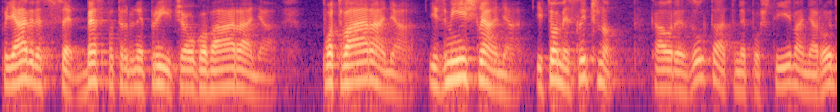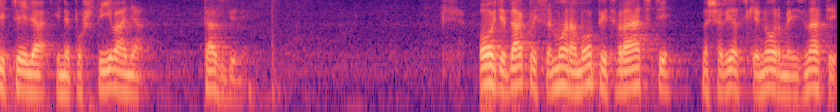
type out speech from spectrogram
Pojavile su se bespotrebne priče, ogovaranja, potvaranja, izmišljanja i tome slično, kao rezultat nepoštivanja roditelja i nepoštivanja tazbine. Ovdje, dakle, se moramo opet vratiti na šarijatske norme i znati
